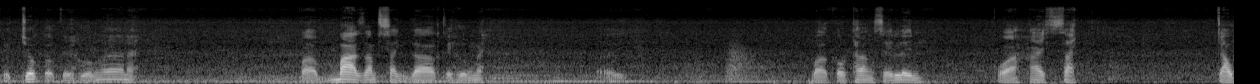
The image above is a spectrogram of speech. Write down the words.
Phía trước ở cái hướng ờ, này. Và ba gian sảnh ra cái hướng này. Đấy. và cầu thang sẽ lên qua hai sảnh trong.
